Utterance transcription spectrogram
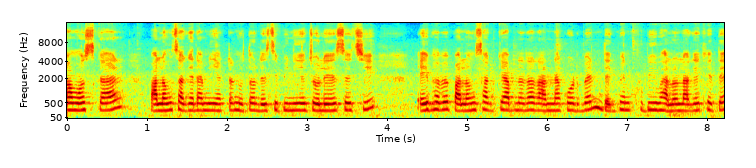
নমস্কার। পালং শাকের আমি একটা নতুন রেসিপি নিয়ে চলে এসেছি। এইভাবে পালং শাককে আপনারা রান্না করবেন, দেখবেন খুবই ভালো লাগে খেতে।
